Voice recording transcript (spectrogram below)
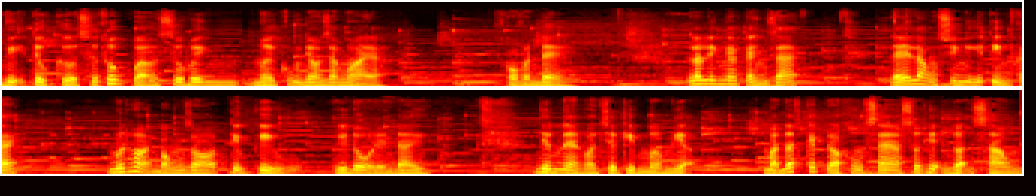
vị tiểu cử sư thúc và sư huynh mới cùng nhau ra ngoài à? Có vấn đề. La linh nga cảnh giác đấy lòng suy nghĩ tìm cách, muốn hỏi bóng gió tiểu cửu ý đồ đến đây. Nhưng nàng còn chưa kịp mở miệng, mặt đất cách đó không xa xuất hiện gợn sóng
